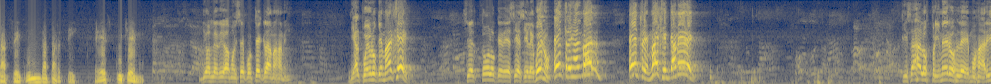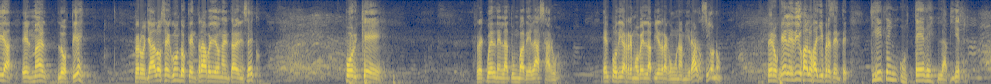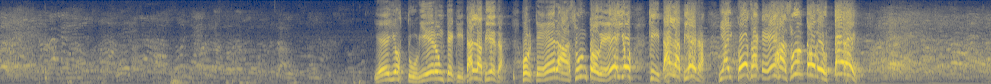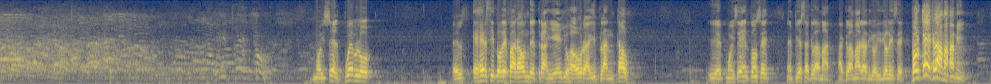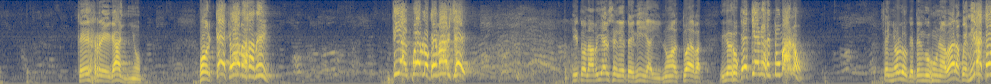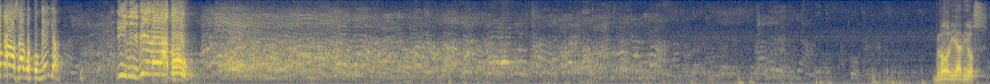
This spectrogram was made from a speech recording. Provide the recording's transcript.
La segunda parte. Escuchemos. Dios le dijo a Moisés, ¿por qué clamas a mí? Di al pueblo que marche. Si él todo lo que decía decirle, bueno, entren al mar, entren, marchen, caminen. Quizás a los primeros le mojaría el mar los pies, pero ya a los segundos que entraban iban a entrar en seco. Porque recuerden la tumba de Lázaro. Él podía remover la piedra con una mirada, ¿sí o no? Pero ¿qué le dijo a los allí presentes? Quiten ustedes la piedra. Y ellos tuvieron que quitar la piedra, porque era asunto de ellos quitar la piedra. Y hay cosas que es asunto de ustedes. Moisés, el pueblo, el ejército de Faraón detrás y ellos ahora ahí plantados. Y eh, Moisés entonces empieza a clamar, a clamar a Dios. Y Dios le dice, ¿por qué clamas a mí? ¡Qué regaño! ¿Por qué clamas a mí? Di al pueblo que marche. Y todavía él se detenía y no actuaba. Y yo dijo, ¿qué tienes en tu mano? Señor, lo que tengo es una vara. Pues mira, toca las aguas con ella. Y divídela tú. Gloria a Dios.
